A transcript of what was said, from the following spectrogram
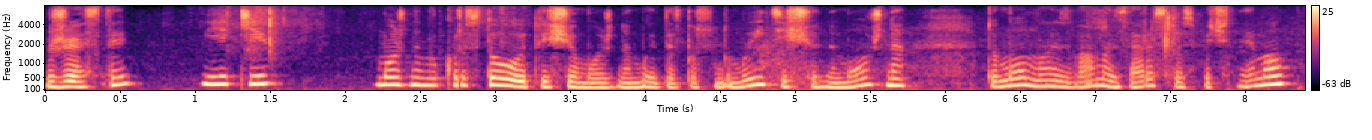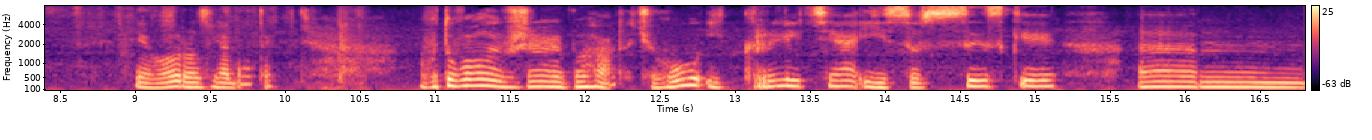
жести, які можна використовувати, що можна мити в посудомийці, що не можна. Тому ми з вами зараз розпочнемо його розглядати. Готували вже багато чого: і крильця, і сосиски, ем,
